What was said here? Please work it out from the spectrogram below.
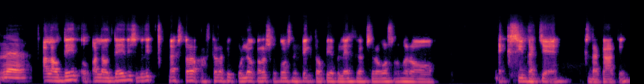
Ναι. Αλλά ο, Dave, αλλά ο Davis, επειδή εντάξει, τώρα αυτά τα που λέω καλώς και στην pick τα οποία επιλέχθηκαν ξέρω εγώ στο νούμερο 60 και 60 κάτι.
